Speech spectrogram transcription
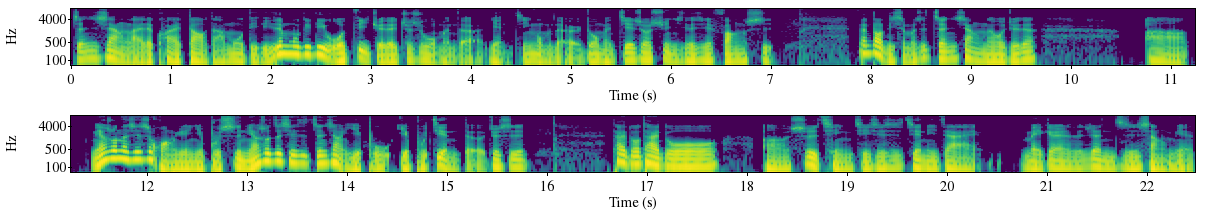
真相来得快到达目的地。这目的地，我自己觉得就是我们的眼睛、我们的耳朵，我们接收讯息的一些方式。但到底什么是真相呢？我觉得啊，你要说那些是谎言，也不是；你要说这些是真相，也不也不见得。就是太多太多呃事情，其实是建立在。每个人的认知上面，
